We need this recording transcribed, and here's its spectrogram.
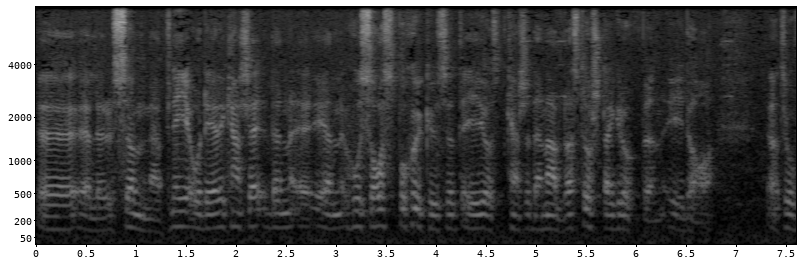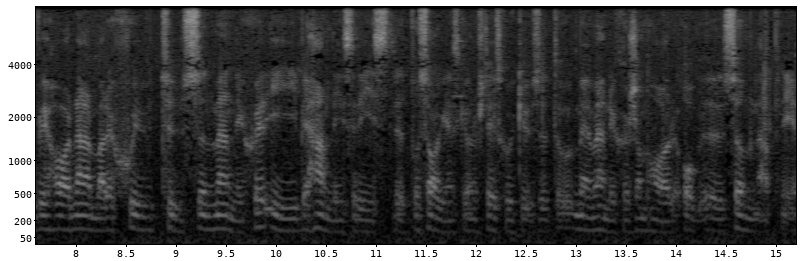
Eh, eller sömnapné och det är kanske den, en, hos oss på sjukhuset är just kanske den allra största gruppen idag. Jag tror vi har närmare 7000 människor i behandlingsregistret på Sahlgrenska universitetssjukhuset med människor som har eh, sömnapné.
